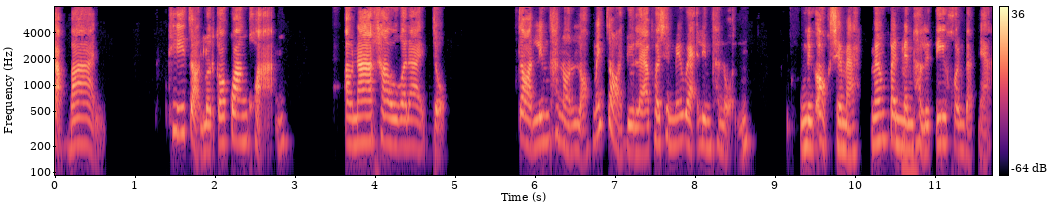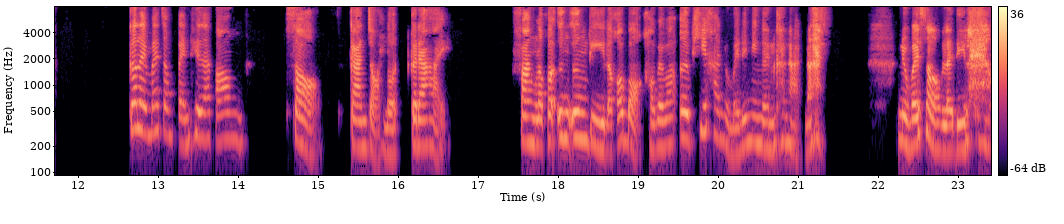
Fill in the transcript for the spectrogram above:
กลับบ้าน ที่จอดรถก็กว้างขวาง เอาหน้าเข้าก็ได้จบ จอดริมถนนเหรอไม่จอดอยู่แล้ว เพราะฉันไม่แวะริมถนน นึกออกใช่ไหมแม่งเป็น mentality คนแบบเนี้ยก็เลยไม่จำเป็นที่จะต้องสอบการจอดรถก็ได้ ฟังแล้วก็อึ้งอึ้งๆดี แล้วก็บอกเขาไปว่า เออพี่คะหนูไม่ได้มีเงินขนาดนั้น หนูไปสอบเลยดีแล้ว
